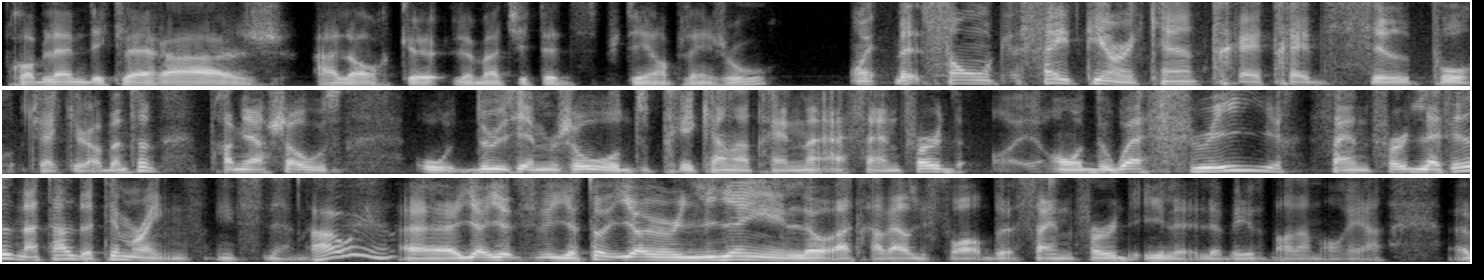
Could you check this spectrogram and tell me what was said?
problème d'éclairage alors que le match était disputé en plein jour. Oui, mais ça a été un camp très, très difficile pour Jackie Robinson. Première chose, au deuxième jour du pré-camp d'entraînement à Sanford, on doit fuir Sanford, la ville natale de Tim Raines, incidemment. Ah oui? Il y, a un lien là à travers l'histoire de Sanford et le, baseball à Montréal. Euh,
